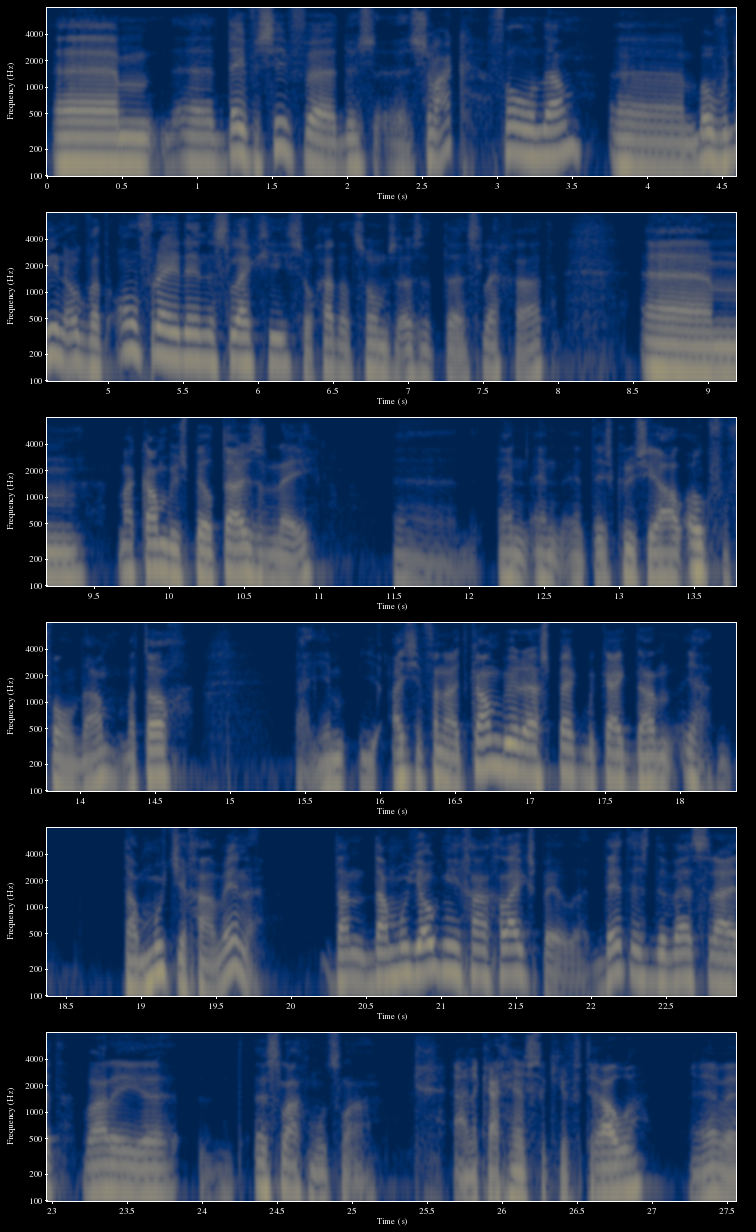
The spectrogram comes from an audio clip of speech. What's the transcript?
Ehm, eh, defensief eh, dus eh, zwak, Volendam. Ehm, bovendien ook wat onvrede in de selectie. Zo gaat dat soms als het slecht gaat. Ehm, maar Cambuur speelt thuis René. En, en het is cruciaal ook voor Volendam. Maar toch, ja, als je vanuit Cambuur aspect bekijkt, dan, ja, dan moet je gaan winnen. Dan, dan moet je ook niet gaan gelijk spelen. Dit is de wedstrijd waarin je een slag moet slaan. Ja, dan krijg je een stukje vertrouwen. We hebben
